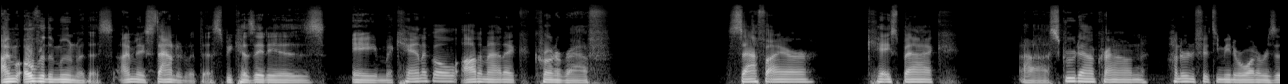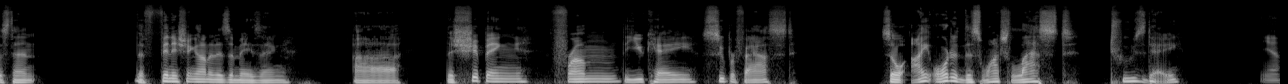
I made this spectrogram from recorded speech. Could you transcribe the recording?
I'm over the moon with this. I'm astounded with this because it is a mechanical automatic chronograph sapphire case back uh, screw down crown 150 meter water resistant the finishing on it is amazing. Uh, the shipping from the UK super fast. So I ordered this watch last Tuesday yeah.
